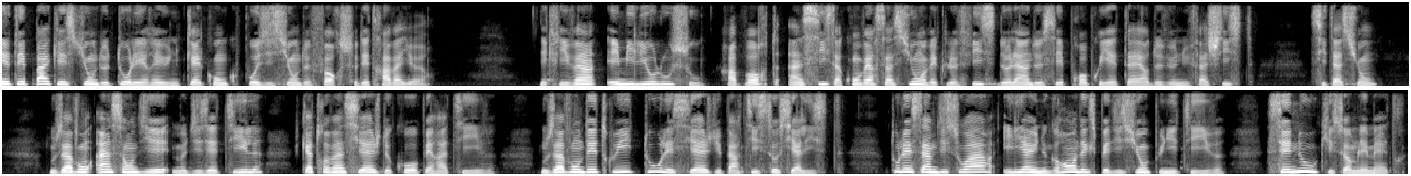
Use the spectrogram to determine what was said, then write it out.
n'était pas question de tolérer une quelconque position de force des travailleurs. L'écrivain Emilio Loussou rapporte ainsi sa conversation avec le fils de l'un de ses propriétaires devenus fascistes. Citation Nous avons incendié, me disait-il, 80 sièges de coopératives. Nous avons détruit tous les sièges du Parti socialiste. Tous les samedis soirs, il y a une grande expédition punitive. C'est nous qui sommes les maîtres.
